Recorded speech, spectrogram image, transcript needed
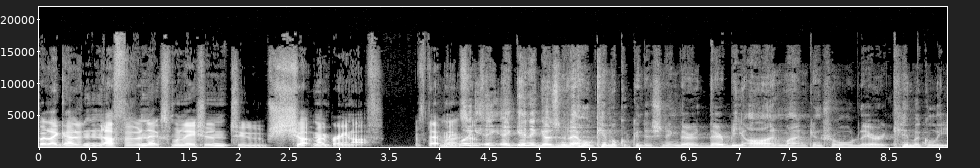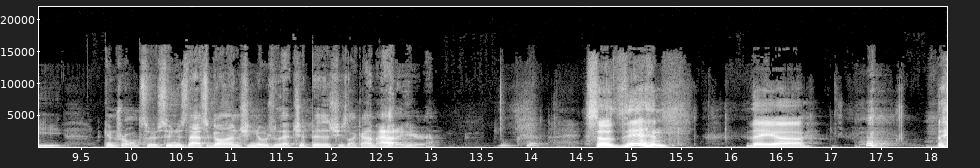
but I got enough of an explanation to shut my brain off. If that Right. makes Well, sense. a- again, it goes into that whole chemical conditioning. They're they're beyond mind controlled. They're chemically controlled. So as soon as that's gone, she knows where that chip is. She's like, I'm out of here. So then they uh they,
